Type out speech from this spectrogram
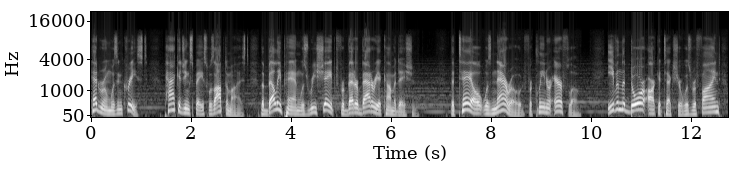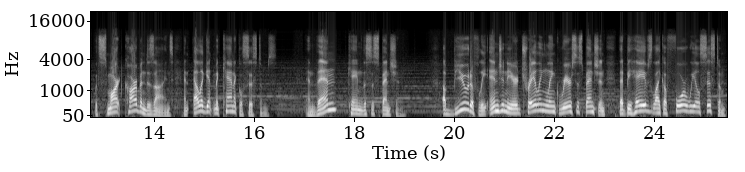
Headroom was increased, Packaging space was optimized. The belly pan was reshaped for better battery accommodation. The tail was narrowed for cleaner airflow. Even the door architecture was refined with smart carbon designs and elegant mechanical systems. And then came the suspension. A beautifully engineered trailing link rear suspension that behaves like a four-wheel system,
